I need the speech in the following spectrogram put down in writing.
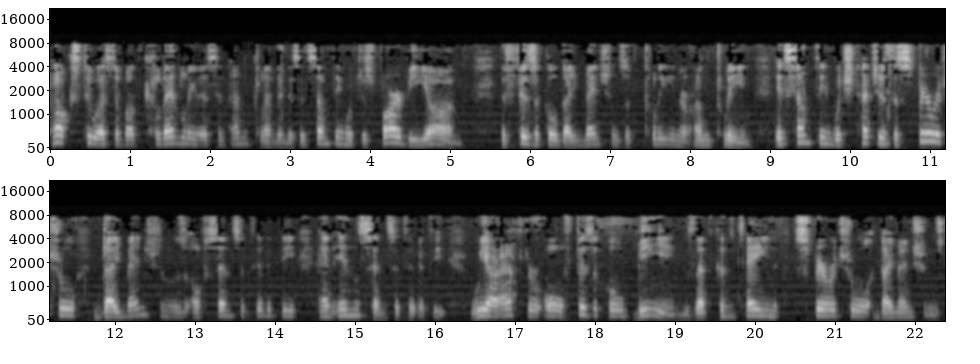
talks to us about cleanliness and uncleanliness. It's something which is far beyond the physical dimensions of clean or unclean. It's something which touches the spiritual dimensions of sensitivity and insensitivity. We are after all physical beings that contain spiritual dimensions.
